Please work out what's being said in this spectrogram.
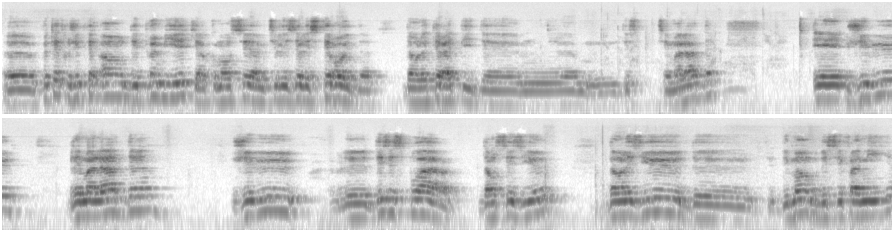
Peut-être j'étais un des premiers qui a commencé à utiliser les stéroïdes dans la thérapie de, euh, ces malades. Et j'ai vu les malades, j'ai vu le désespoir dans ses yeux, dans les yeux de, des membres de ses familles.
